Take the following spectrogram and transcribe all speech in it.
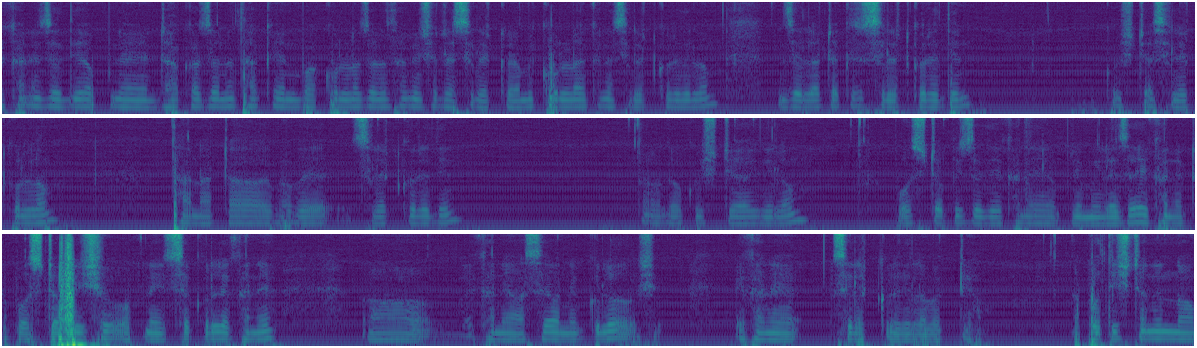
এখানে যদি আপনি ঢাকা জোনে থাকেন বা খুলনা জোনে থাকেন, সেটা সিলেক্ট করে, আমি খুলনা এখানে সিলেক্ট করে দিলাম। জেলাটাকে সিলেক্ট করে দিন। কুষ্টিয়া সিলেক্ট করলাম। থানাটা এভাবে সিলেক্ট করে দিন। তাহলে কুষ্টিয়ায় দিলাম পোস্ট অফিস যদি এখানে আপনি মিলে যায়, এখানে একটা পোস্ট অফিসও আপনি ইচ্ছে করলে এখানে এখানে আছে অনেকগুলো এখানে সিলেক্ট করে দিলাম একটি। প্রতিষ্ঠানের নাম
